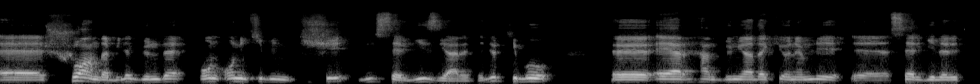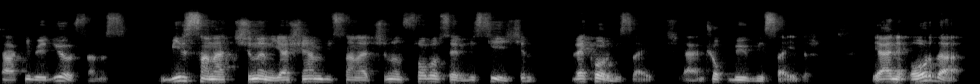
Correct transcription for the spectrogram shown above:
e, şu anda bile günde 10-12 bin kişi bir sergiyi ziyaret ediyor ki bu e, eğer hani dünyadaki önemli e, sergileri takip ediyorsanız bir sanatçının, yaşayan bir sanatçının solo sergisi için rekor bir sayıdır. Yani çok büyük bir sayıdır. Yani orada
